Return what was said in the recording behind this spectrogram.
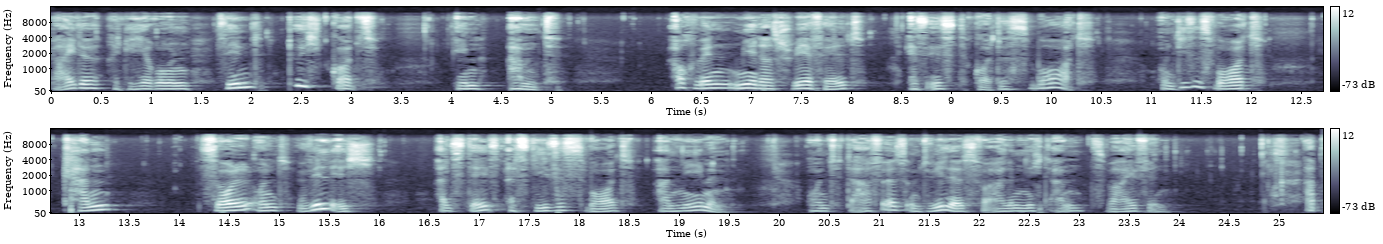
beide Regierungen sind durch Gott im Amt. Auch wenn mir das schwer fällt, es ist Gottes Wort. Und dieses Wort kann, soll und will ich als, des, als dieses Wort annehmen und darf es und will es vor allem nicht anzweifeln. Ab,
